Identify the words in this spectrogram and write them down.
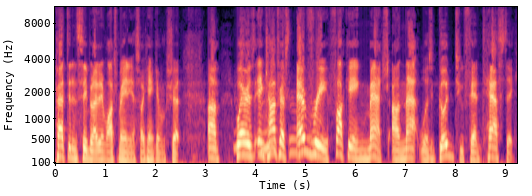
Pat didn't see, but I didn't watch Mania, so I can't give him shit. Um, Whereas in contrast, every fucking match on that was good to fantastic.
